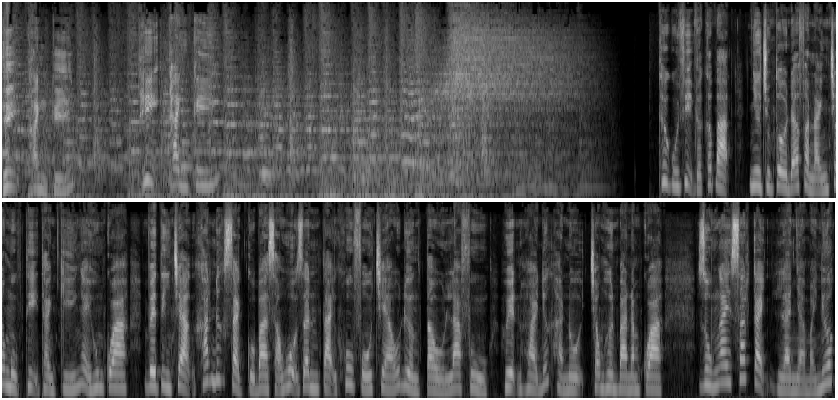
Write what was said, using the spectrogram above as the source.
Thị Thành Ký Thị Thành Ký Thưa quý vị và các bạn, như chúng tôi đã phản ánh trong mục thị thành ký ngày hôm qua về tình trạng khát nước sạch của 36 hộ dân tại khu phố chéo đường tàu La Phù, huyện Hoài Đức, Hà Nội trong hơn 3 năm qua, dù ngay sát cạnh là nhà máy nước.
